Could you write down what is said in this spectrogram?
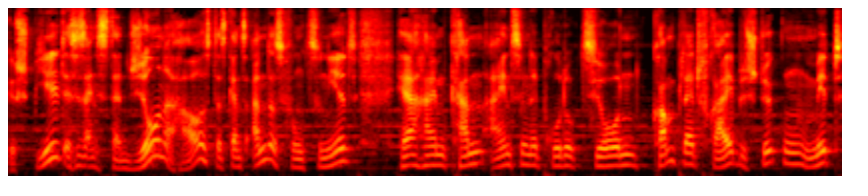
gespielt. Es ist ein Stagione-Haus, das ganz anders funktioniert. Herheim kann einzelne Produktionen komplett frei bestücken mit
